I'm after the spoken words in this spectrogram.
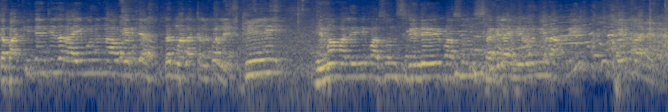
का बाकी त्यांची जर आई म्हणून नाव घेतली तर मला कल्पना आहे. की हेमा मालिनी पासून श्रीदेवी पासून सगळ्या हिरोनी रात्री फेल झालेल्या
